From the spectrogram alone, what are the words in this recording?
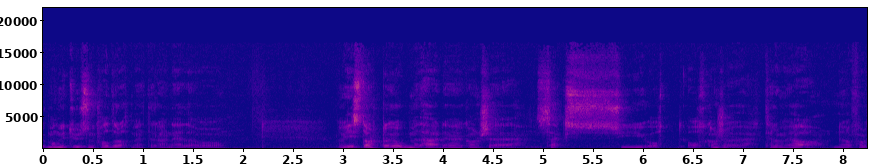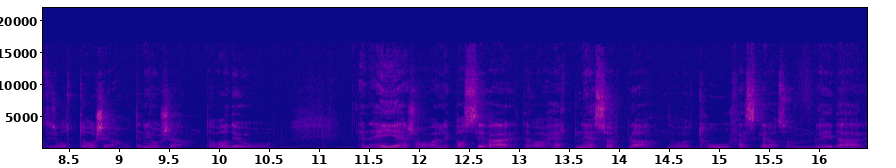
er mange tusen kvadratmeter her nede. og når vi starta å jobbe med det her, det er kanskje seks, syv, åtte, kanskje til og med, ja, det var faktisk åtte år siden, åtte-ni år siden. Da var det jo en eier som var veldig passiv her. Det var helt nedsøpla. Det var to fiskere som leide her.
